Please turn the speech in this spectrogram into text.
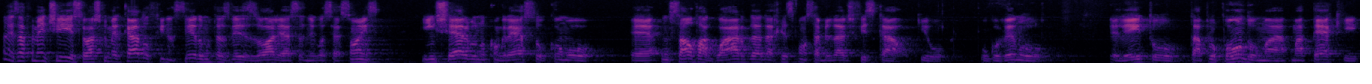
É exatamente isso. Eu acho que o mercado financeiro muitas vezes olha essas negociações e enxerga no Congresso como é, um salvaguarda da responsabilidade fiscal, que o, o governo eleito está propondo uma, uma PEC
